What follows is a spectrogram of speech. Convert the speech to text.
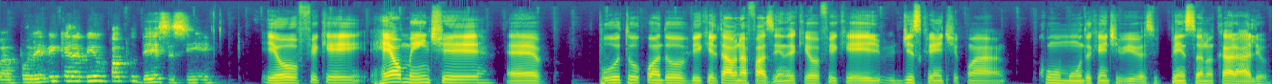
A polêmica era meio um papo desse, assim. Eu fiquei realmente é, puto quando vi que ele tava na fazenda, que eu fiquei descrente com, a, com o mundo que a gente vive, assim, pensando, caralho,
